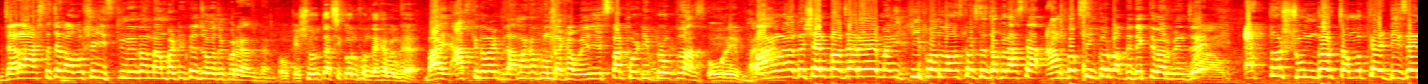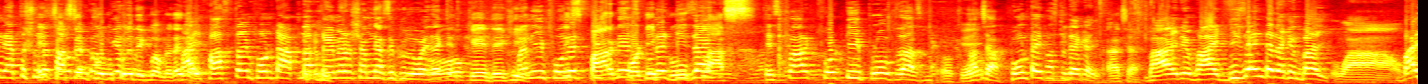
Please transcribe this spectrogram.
যারা আসতে চান অবশ্যই স্ক্রিনে দেওয়া নাম্বারটিতে যোগাযোগ করে আসবেন ওকে শুরুতে আজকে কোন ফোন দেখাবেন ভাইয়া ভাই আজকে তো ভাই জামাকা ফোন দেখাবো এই স্পার্ক ফোর্টি প্রো প্লাস ওরে ভাই। বাংলাদেশের বাজারে মানে কি ফোন লঞ্চ করছে যখন আজকে আনবক্সিং করব আপনি দেখতে পারবেন যে এত সুন্দর চমৎকার ডিজাইন এত সুন্দর first time চমৎকার খুলে- দেখব আমরা, তাই? ভাই ফার্স্ট টাইম ফোনটা আপনার ক্যামেরার সামনে আছে খুলবো ভাই দেখেন ওকে, দেখি। মানে ফোনের Spark 40 Pro Plus। Spark 40 pro plus Okay. আচ্ছা ফোনটাই ফার্স্ট দেখাই আচ্ছা। ভাই রে ভাই ডিজাইনটা দেখেন ভাই ওয়াও ভাই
